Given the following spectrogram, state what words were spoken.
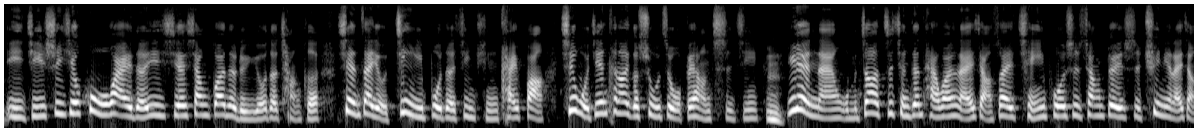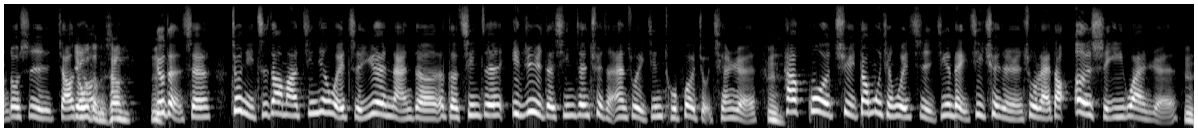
以及是一些户外的一些相关的旅游的场合，现在有进一步的进行开放。其实我今天看到一个数字，我非常吃惊。嗯，越南我们知道之前跟台湾来讲，在前一波是相对是去年来讲都是优等生。优等生，就你知道吗？今天为止，越南的那个新增一日的新增确诊案数已经突破九千人。嗯，他过去到目前为止已经累计确诊人数来到二十一万人。嗯，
